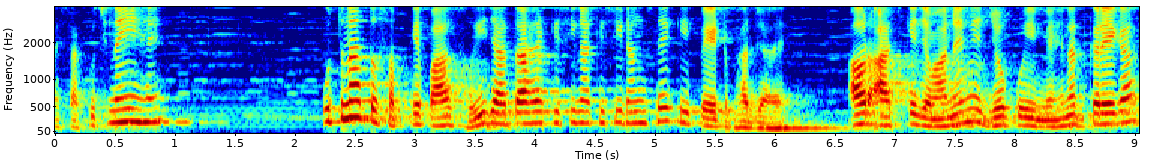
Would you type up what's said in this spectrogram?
ऐसा कुछ नहीं है। उतना तो सबके पास हो ही जाता है किसी ना किसी ढंग से कि पेट भर जाए। और आज के ज़माने में जो कोई मेहनत करेगा,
